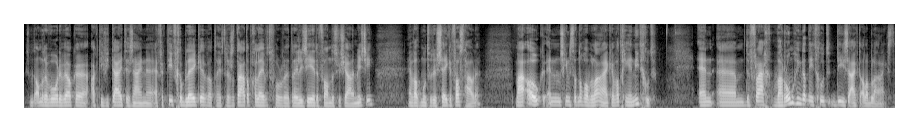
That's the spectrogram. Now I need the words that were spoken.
Dus met andere woorden, welke activiteiten zijn eh, effectief gebleken? Wat heeft resultaat opgeleverd voor het realiseren van de sociale missie? En wat moeten we dus zeker vasthouden? Maar ook, en misschien is dat nog wel belangrijker, wat ging er niet goed? En ehm, de vraag waarom ging dat niet goed, die is eigenlijk het allerbelangrijkst.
